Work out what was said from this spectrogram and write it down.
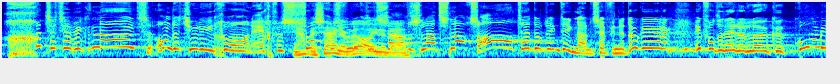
god, dat heb ik nooit. Omdat jullie gewoon echt van Ja, we zijn er wel, inderdaad. S'avonds laat, s'nachts, altijd. Op, ik denk, nou, zij vinden het ook heerlijk. Ik vond het een hele leuke combi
